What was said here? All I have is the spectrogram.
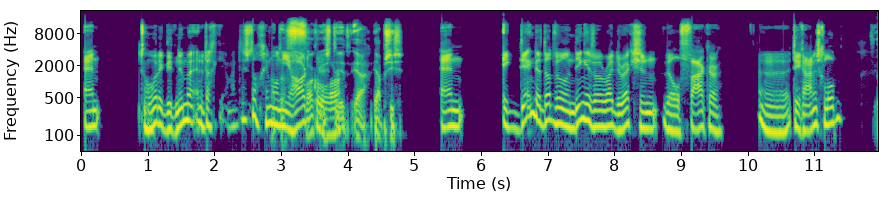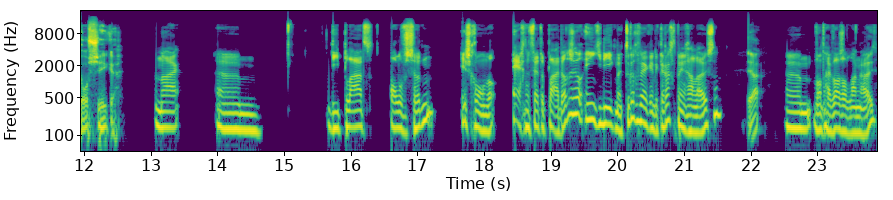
En toen hoorde ik dit nummer en dan dacht ik, ja, maar het is toch helemaal niet hardcore. is dit? Ja, ja, precies. En ik denk dat dat wel een ding is waar Right Direction wel vaker eh, tegenaan is gelopen. Oh, zeker. Maar ehm, die plaat All of a Sudden is gewoon wel echt een vette plaat. Dat is wel eentje die ik met terugwerkende kracht ben gaan luisteren. Ja. Ehm, want hij was al lang uit.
